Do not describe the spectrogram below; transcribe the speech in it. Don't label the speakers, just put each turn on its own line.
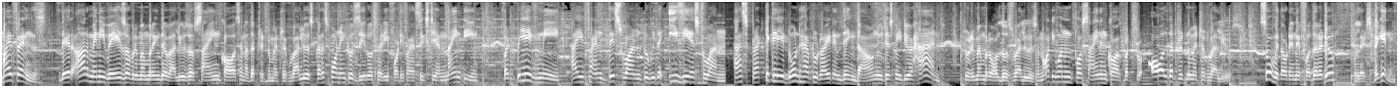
My friends, there are many ways of remembering the values of sine, cos and other trigonometric values corresponding to 0, 30, 45, 60 and 90. But believe me, I find this one to be the easiest one as practically you don't have to write anything down, you just need your hand to remember all those values. Not even for sine and cos but for all the trigonometric values. So without any further ado, let's begin.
